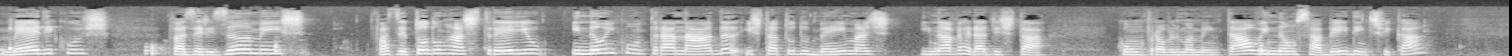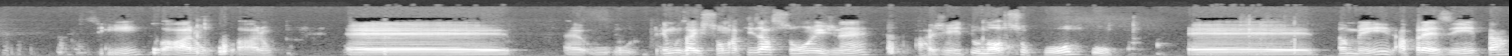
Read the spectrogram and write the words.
médicos, fazer exames, fazer todo um rastreio e não encontrar nada, está tudo bem, mas e na verdade está com um problema mental e não saber identificar? Sim, claro, claro. É, é, o, o, temos as somatizações, né? A gente, o nosso corpo é, também apresenta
